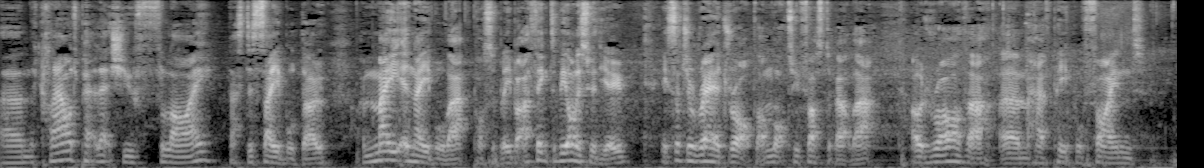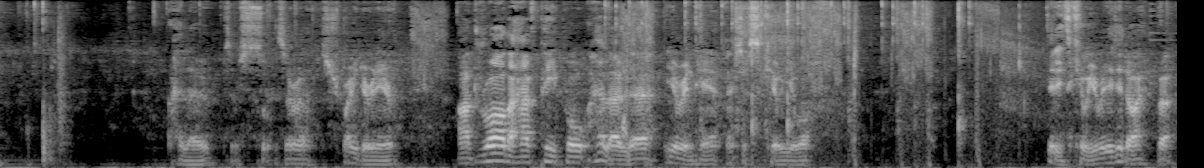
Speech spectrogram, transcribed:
Um, the cloud pet lets you fly. That's disabled though. I may enable that possibly, but I think to be honest with you, it's such a rare drop. I'm not too fussed about that. I would rather um, have people find. Hello, is there, is there a spider in here? I'd rather have people. Hello there, you're in here. Let's just kill you off. Didn't need to kill you, really, did I? But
